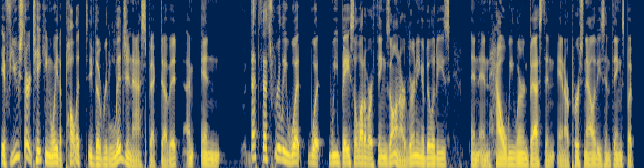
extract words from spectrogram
If you start taking away the polit- the religion aspect of it, um, and that's that's really what what we base a lot of our things on, our learning abilities and and how we learn best, and and our personalities and things. But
